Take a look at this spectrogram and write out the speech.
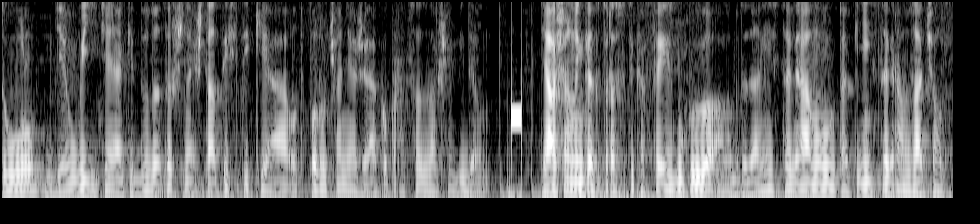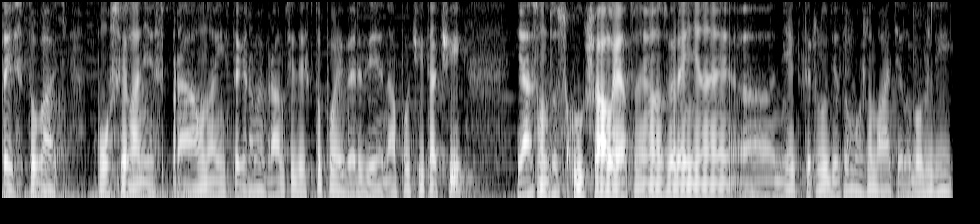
tool, kde uvidíte nejaké dodatočné štatistiky a odporúčania, že ako pracovať s vašim videom. Ďalšia novinka, ktorá sa týka Facebooku alebo teda Instagramu, tak Instagram začal testovať posielanie správ na Instagrame v rámci desktopovej verzie na počítači. Ja som to skúšal, ja to nemám zverejnené, niektorí ľudia to možno máte, lebo vždy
